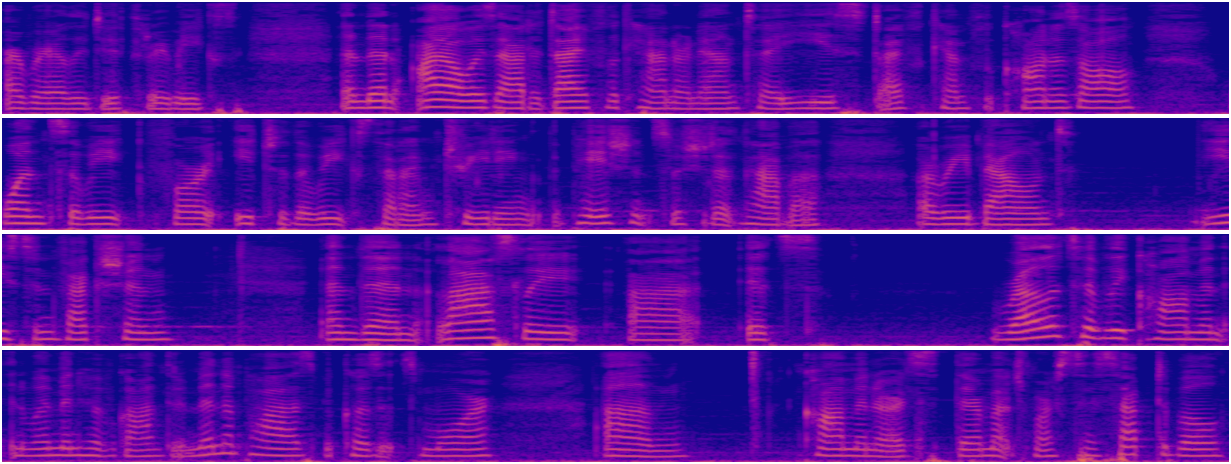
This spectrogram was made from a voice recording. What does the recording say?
I rarely do three weeks. And then I always add a diflucan or an anti-yeast, diflucan fluconazole, once a week for each of the weeks that I'm treating the patient so she doesn't have a, a rebound yeast infection. And then lastly, uh, it's relatively common in women who have gone through menopause because it's more um, common or they're much more susceptible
